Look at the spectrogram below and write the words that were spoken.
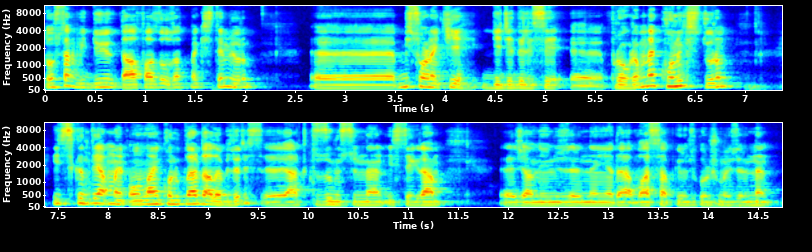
dostlar videoyu daha fazla uzatmak istemiyorum. Ee, bir sonraki Gece Delisi e, programına konuk istiyorum. Hiç sıkıntı yapmayın. Online konuklar da alabiliriz. Ee, artık Zoom üstünden, Instagram e, canlı yayın üzerinden ya da WhatsApp görüntü konuşma üzerinden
